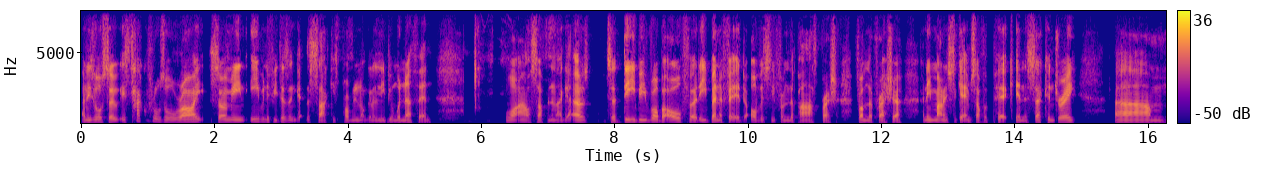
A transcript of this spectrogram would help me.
And he's also his tackle floor's all right. So I mean, even if he doesn't get the sack, he's probably not going to leave you with nothing. What else happened in that game? Uh, so DB Robert Alford, he benefited obviously from the pass pressure, from the pressure, and he managed to get himself a pick in the secondary. Um,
